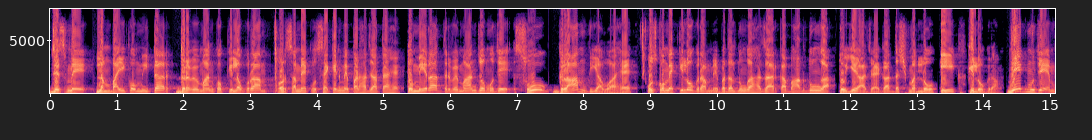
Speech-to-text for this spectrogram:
जिसमें लंबाई को मीटर, द्रव्यमान को किलोग्राम और समय को सेकंड में पढ़ा जाता है। तो मेरा द्रव्यमान जो मुझे 100 ग्राम दिया हुआ है, उसको मैं किलोग्राम में बदल दूँगा, हज़ार का भाग दूँगा तो ये आ जाएगा दशमलव एक किलोग्राम। वेग मुझे एम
